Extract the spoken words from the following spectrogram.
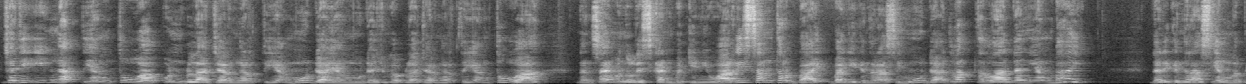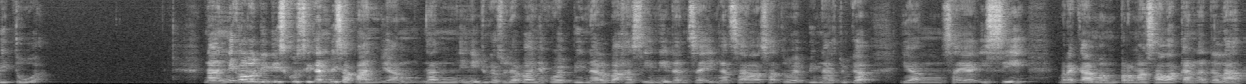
Jadi ingat yang tua pun belajar ngerti yang muda, yang muda juga belajar ngerti yang tua. Dan saya menuliskan begini, warisan terbaik bagi generasi muda adalah teladan yang baik dari generasi yang lebih tua. Nah, ini kalau didiskusikan bisa panjang dan ini juga sudah banyak webinar bahas ini dan saya ingat salah satu webinar juga yang saya isi, mereka mempermasalahkan adalah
